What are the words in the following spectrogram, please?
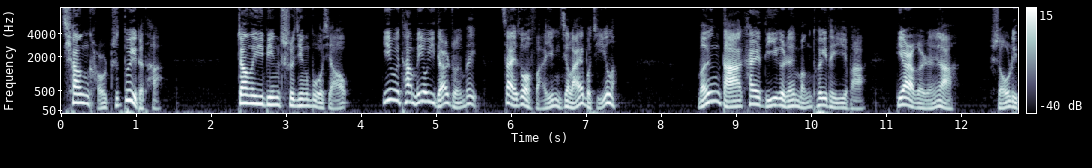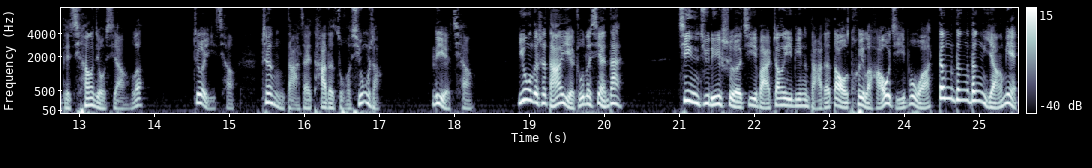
枪口直对着他。张一兵吃惊不小，因为他没有一点准备，再做反应已经来不及了。门打开，第一个人猛推他一把，第二个人啊，手里的枪就响了。这一枪正打在他的左胸上，猎枪，用的是打野猪的霰弹，近距离射击把张一兵打得倒退了好几步啊！噔噔噔，仰面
